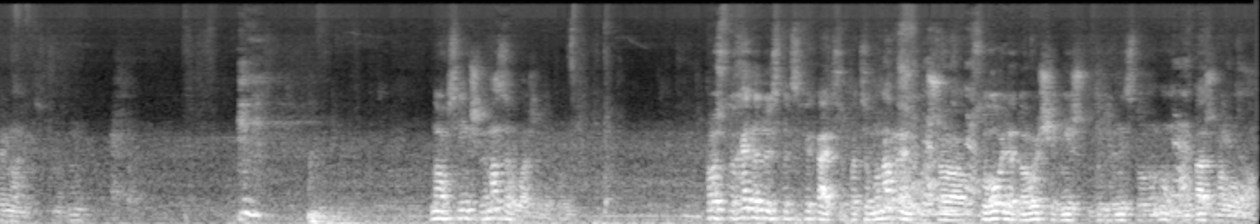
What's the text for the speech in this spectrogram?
Приймають. Ну, всі інші нема зауважень до? Просто хай дадуть специфікацію по цьому напрямку, що обслуговування дорожче, ніж будівництво ну, монтаж нового.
